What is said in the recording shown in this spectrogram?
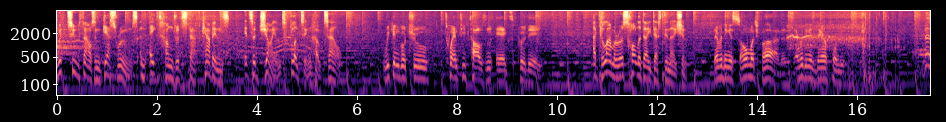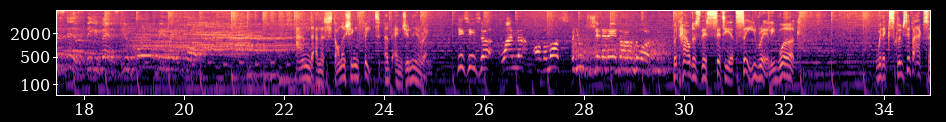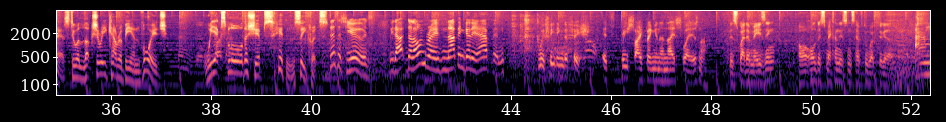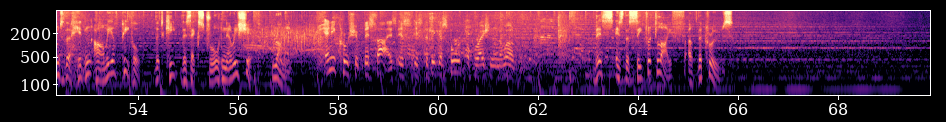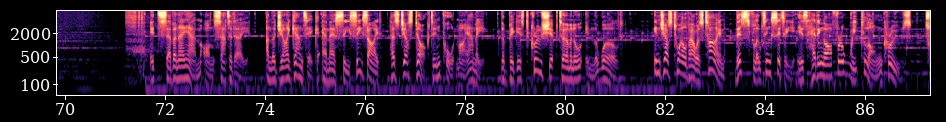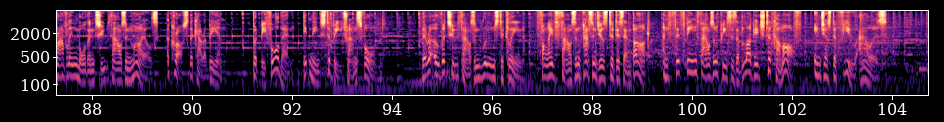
With 2,000 guest rooms and 800 staff cabins, it's a giant floating hotel. We can go through 20,000 eggs per day. A glamorous holiday destination Everything is so much fun, and everything is there for you. This is the event you've all been waiting for. and an astonishing feat of engineering. This is uh, one of the most huge generator of the world. But how does this city at sea really work? With exclusive access to a luxury Caribbean voyage, we explore the ship's hidden secrets. This is huge. Without the laundry, nothing gonna happen. We're feeding the fish. It's recycling in a nice way, isn't it? It's quite amazing how all these mechanisms have to work together. And the hidden army of people that keep this extraordinary ship running. Any cruise ship this size is, is the biggest food operation in the world. This is the secret life of the cruise. It's 7 a.m. on Saturday, and the gigantic MSC Seaside has just docked in Port Miami, the biggest cruise ship terminal in the world. In just 12 hours' time, this floating city is heading off for a week-long cruise, traveling more than 2,000 miles across the Caribbean. But before then, it needs to be transformed. There are over 2,000 rooms to clean, 5,000 passengers to disembark, and 15,000 pieces of luggage to come off in just a few hours.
